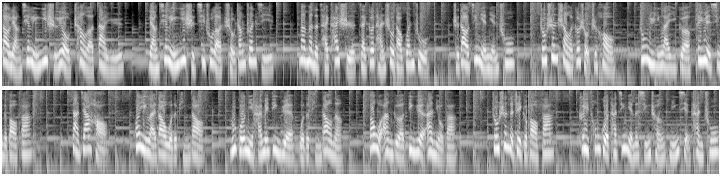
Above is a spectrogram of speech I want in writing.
到两千零一十六唱了《大鱼》，两千零一十七出了首张专辑，慢慢的才开始在歌坛受到关注。直到今年年初，周深上了歌手之后，终于迎来一个飞跃性的爆发。大家好，欢迎来到我的频道。如果你还没订阅我的频道呢，帮我按个订阅按钮吧。周深的这个爆发，可以通过他今年的行程明显看出。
